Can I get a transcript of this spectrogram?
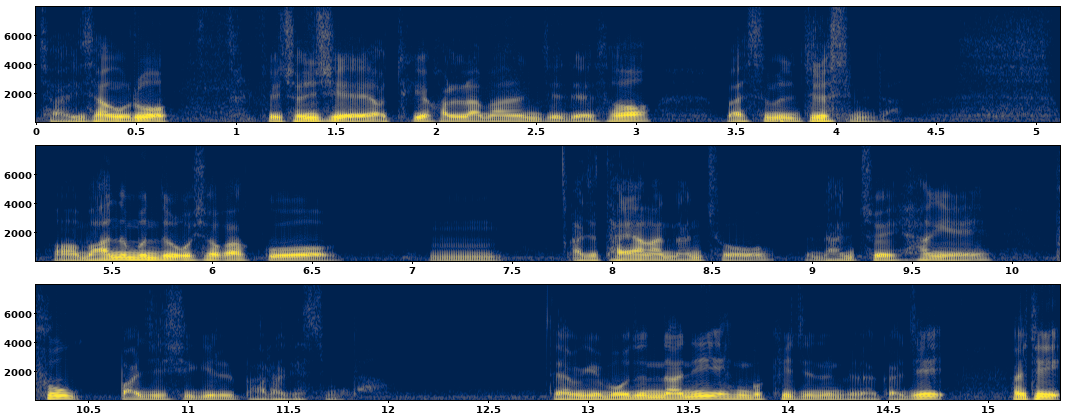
자 이상으로 저희 전시회 어떻게 관람하는지에 대해서 말씀을 드렸습니다. 어, 많은 분들 오셔갖고 음, 아주 다양한 난초, 난초의 향에 푹 빠지시길 바라겠습니다. 대한민국의 모든 난이 행복해지는 그날까지 화이팅!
